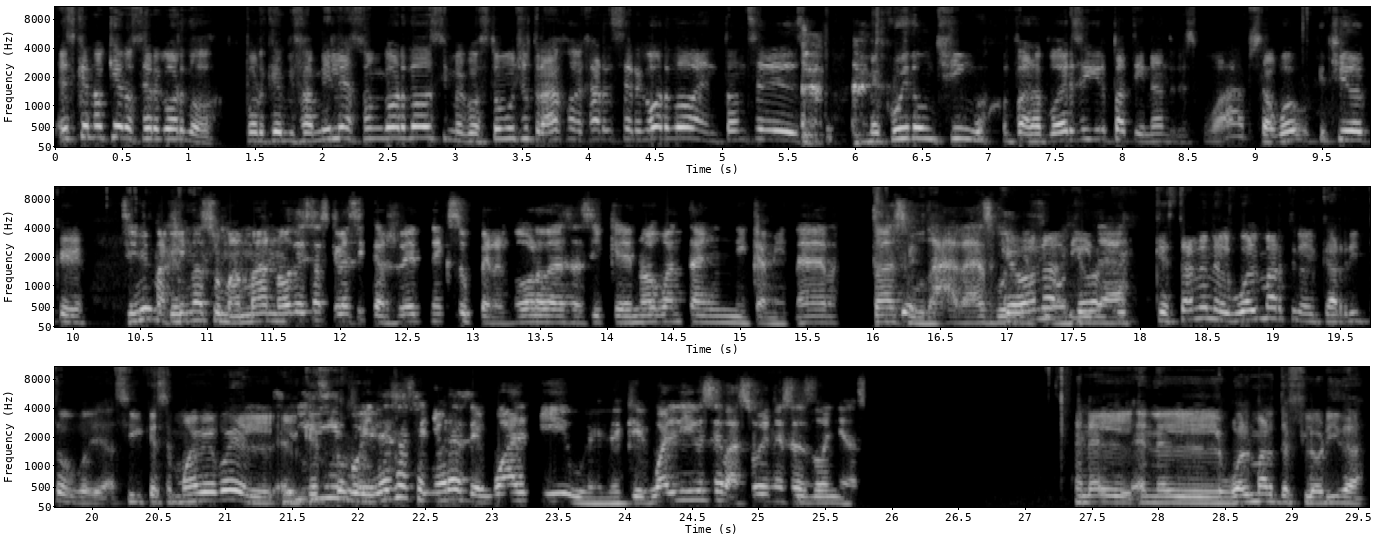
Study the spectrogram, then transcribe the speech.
Es que no quiero ser gordo, porque mi familia son gordos y me costó mucho trabajo dejar de ser gordo, entonces me cuido un chingo para poder seguir patinando. Es como, ah, pues a huevo, qué chido que... Sí, me imagino a su mamá, ¿no? De esas clásicas rednecks súper gordas, así que no aguantan ni caminar, todas sudadas, güey, que, de van a- que, Florida. que- que están en el Walmart en el carrito, güey, así que se mueve, güey, el, el que es Sí, como- güey, de esas señoras de Wall-E, güey, de que Wall-E se basó en esas doñas. en el, en el Walmart de Florida.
